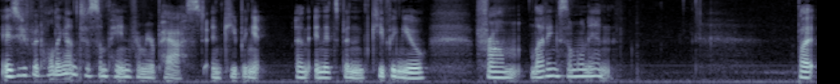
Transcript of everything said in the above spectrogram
is you've been holding on to some pain from your past and keeping it, and, and it's been keeping you from letting someone in. But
